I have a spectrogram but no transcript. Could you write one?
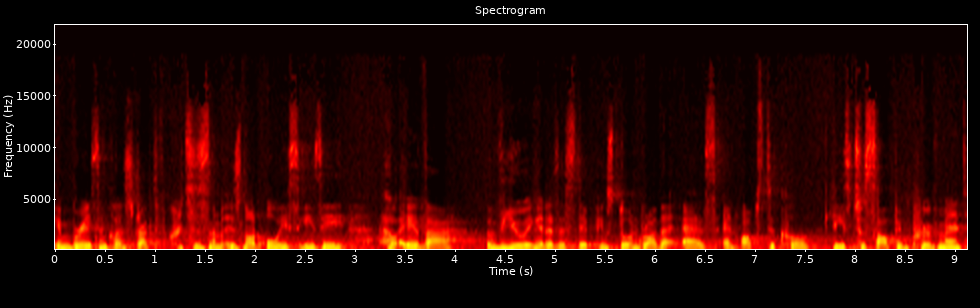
embracing constructive criticism is not always easy. However, viewing it as a stepping stone rather as an obstacle leads to self-improvement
